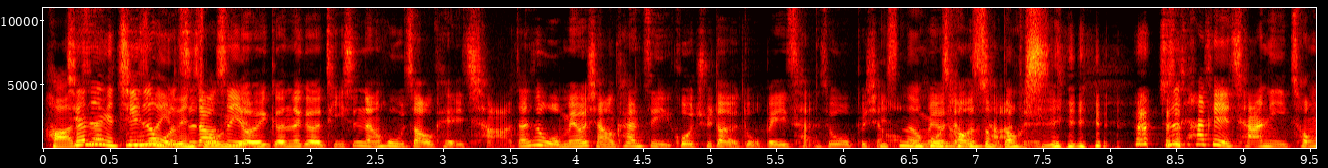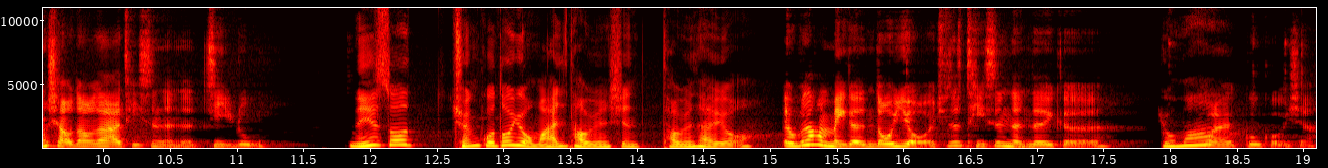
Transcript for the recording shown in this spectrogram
好，其实那个其实我知道是有一个那个体适能护照可以查，但是我没有想要看自己过去到底多悲惨，所以我不想。体适能护照是什么东西？就是它可以查你从小到大的体适能的记录。你是说全国都有吗？还是桃园县桃园才有？哎、欸，我不知道每个人都有，就是体适能的一个有吗？我来 Google 一下。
